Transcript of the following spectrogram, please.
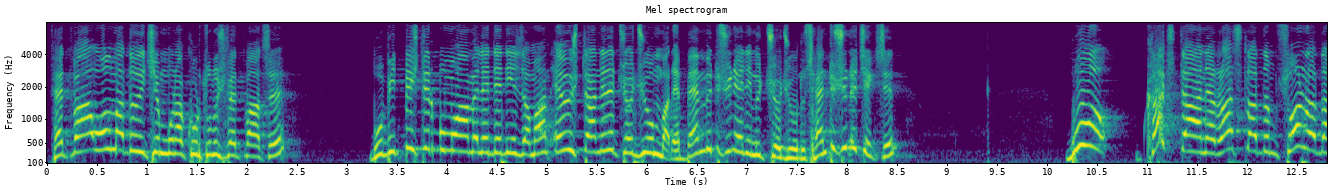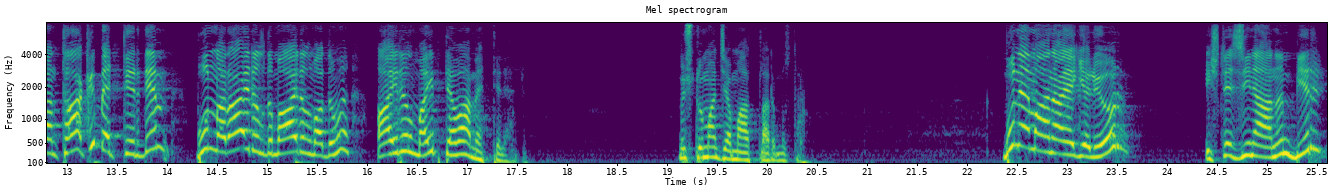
Fetva olmadığı için buna kurtuluş fetvası. Bu bitmiştir bu muamele dediğin zaman. E üç tane de çocuğum var. E ben mi düşünelim üç çocuğunu? Sen düşüneceksin. Bu kaç tane rastladım sonradan takip ettirdim. Bunlar ayrıldı mı ayrılmadı mı? Ayrılmayıp devam ettiler. Müslüman cemaatlarımızda. Bu ne manaya geliyor? İşte zinanın bir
